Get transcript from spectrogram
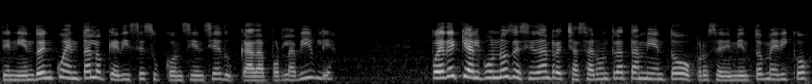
teniendo en cuenta lo que dice su conciencia educada por la Biblia. Puede que algunos decidan rechazar un tratamiento o procedimiento médico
